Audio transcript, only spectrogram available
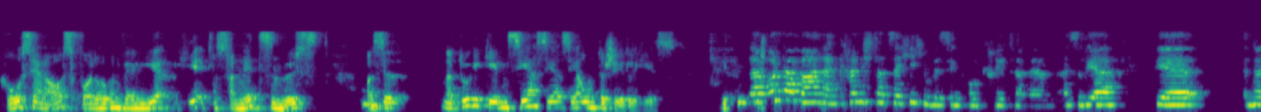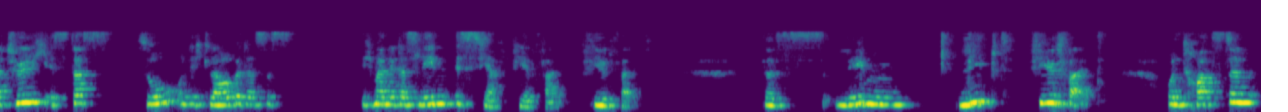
große Herausforderungen, weil ihr hier etwas vernetzen müsst, was ja naturgegeben sehr, sehr, sehr unterschiedlich ist. Ja, wunderbar, dann kann ich tatsächlich ein bisschen konkreter werden. Also wir, wir, natürlich ist das so und ich glaube, dass es, ich meine, das Leben ist ja Vielfalt, Vielfalt. Das Leben liebt Vielfalt. Und trotzdem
